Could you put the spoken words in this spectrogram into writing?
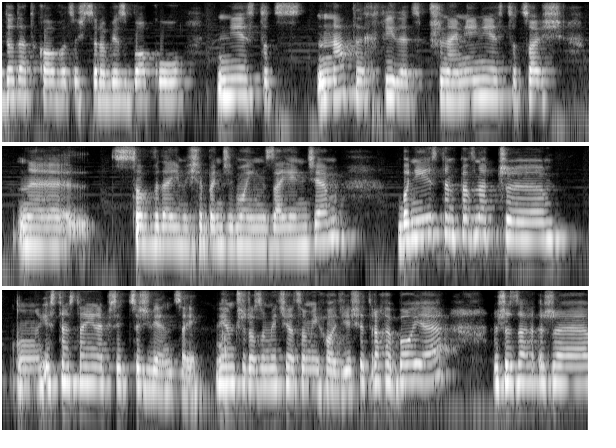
dodatkowo, coś, co robię z boku. Nie jest to na tę chwilę przynajmniej nie jest to coś, co wydaje mi się będzie moim zajęciem, bo nie jestem pewna, czy jestem w stanie napisać coś więcej. Nie wiem, czy rozumiecie, o co mi chodzi. Ja się trochę boję, że, za, że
